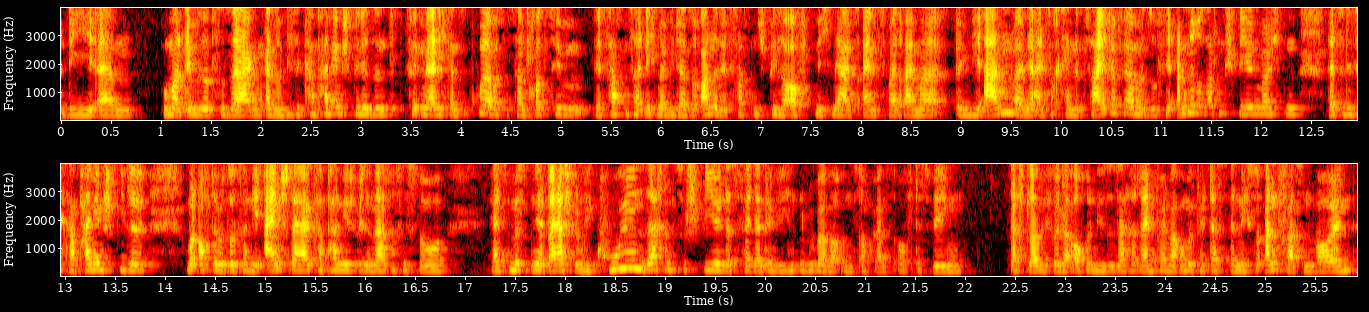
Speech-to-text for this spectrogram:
die, ähm, wo man irgendwie sozusagen, also diese Kampagnenspiele sind, finden wir eigentlich ganz cool, aber es ist dann trotzdem, wir fassen es halt nicht mehr wieder so an. Wir fassen Spiele oft nicht mehr als ein, zwei, dreimal irgendwie an, weil wir einfach keine Zeit dafür haben, weil so viel andere Sachen spielen möchten. Heißt so diese Kampagnenspiele, man oft nur sozusagen die Einsteiger-Kampagnenspiele nach, es ist so, ja, jetzt müssten wir weiterspielen, um die coolen Sachen zu spielen. Das fällt dann irgendwie hinten rüber bei uns auch ganz oft. Deswegen das, glaube ich, würde auch in diese Sache reinfallen, warum wir vielleicht das dann nicht so anfassen wollen,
